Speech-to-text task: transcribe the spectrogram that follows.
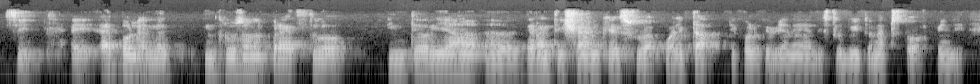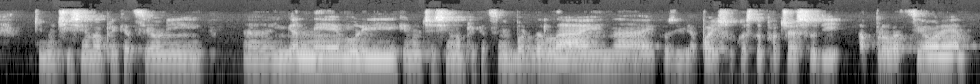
Sì, e Apple, incluso nel prezzo, in teoria eh, garantisce anche sulla qualità di quello che viene distribuito in App Store, quindi che non ci siano applicazioni eh, ingannevoli, che non ci siano applicazioni borderline e così via. Poi su questo processo di approvazione,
